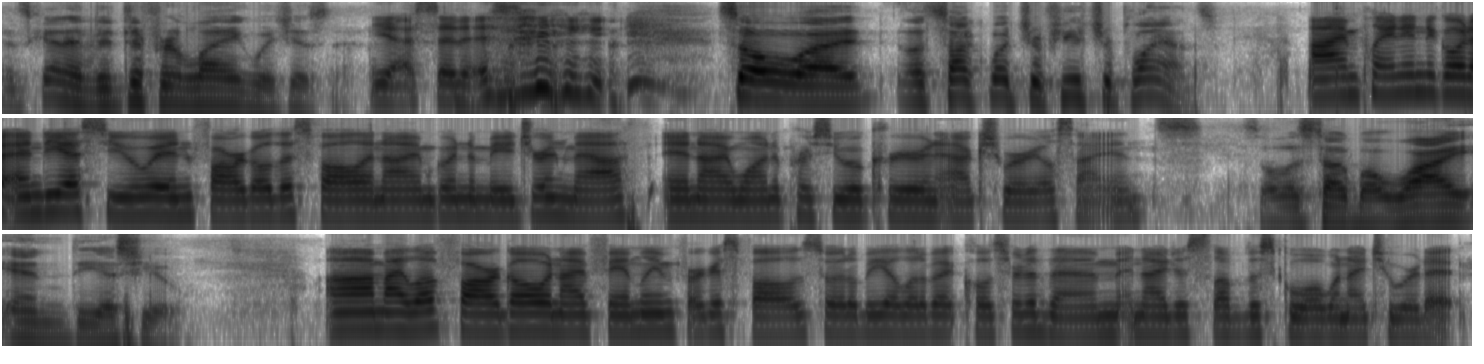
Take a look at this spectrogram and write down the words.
It's kind of a different language, isn't it? Yes, it is. So uh, let's talk about your future plans. I'm planning to go to NDSU in Fargo this fall, and I'm going to major in math, and I want to pursue a career in actuarial science. So let's talk about why NDSU. Um, I love Fargo, and I have family in Fergus Falls, so it'll be a little bit closer to them, and I just love the school when I toured it.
